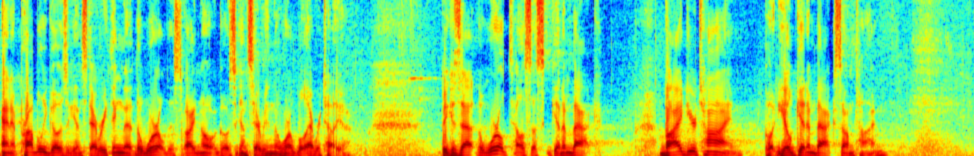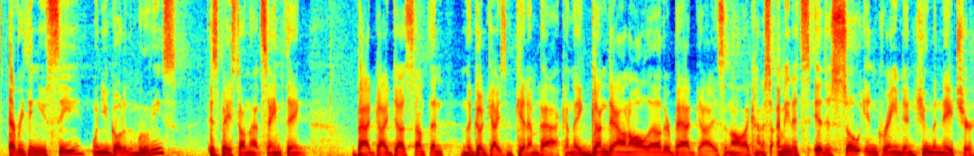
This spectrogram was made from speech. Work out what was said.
and it probably goes against everything that the world is. I know it goes against everything the world will ever tell you. Because that, the world tells us, get them back. Bide your time, but you'll get them back sometime. Everything you see when you go to the movies is based on that same thing. Bad guy does something, and the good guys get him back, and they gun down all the other bad guys and all that kind of stuff. I mean, it's, it is so ingrained in human nature.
